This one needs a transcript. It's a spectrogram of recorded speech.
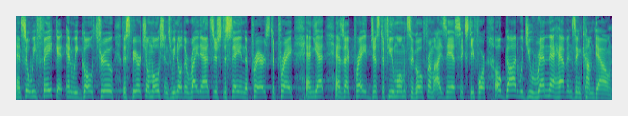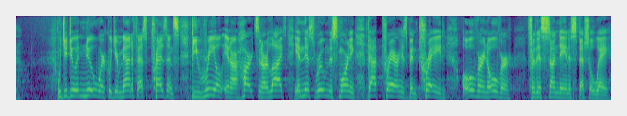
And so we fake it and we go through the spiritual motions. We know the right answers to say and the prayers to pray. And yet, as I prayed just a few moments ago from Isaiah 64, oh God, would you rend the heavens? Heavens and come down? Would you do a new work? Would your manifest presence be real in our hearts and our lives in this room this morning? That prayer has been prayed over and over for this Sunday in a special way.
